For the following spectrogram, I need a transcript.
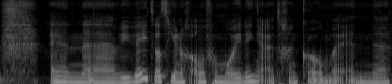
en uh, wie weet wat hier nog allemaal voor mooie dingen uit gaan komen. En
